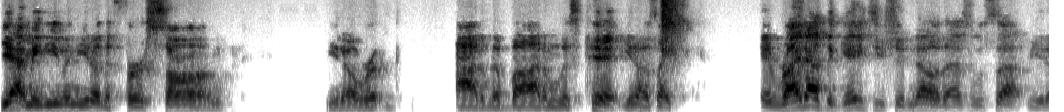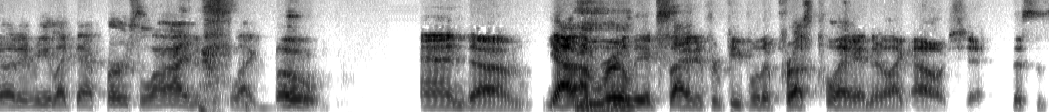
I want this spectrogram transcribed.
yeah i mean even you know the first song you know out of the bottomless pit you know it's like and right out the gates you should know that's what's up you know what i mean like that first line is just like boom And um, yeah, I'm Mhm. really excited for people to press play and they're like, "Oh shit, this is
